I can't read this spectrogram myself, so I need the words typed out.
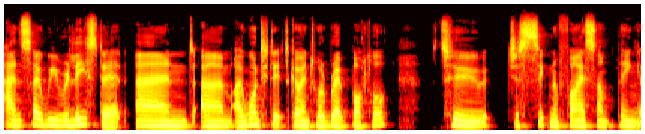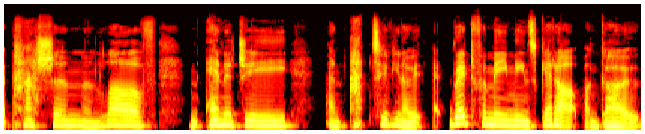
And so we released it, and um, I wanted it to go into a red bottle to just signify something, a passion and love and energy and active. You know, it, red for me means get up and go.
